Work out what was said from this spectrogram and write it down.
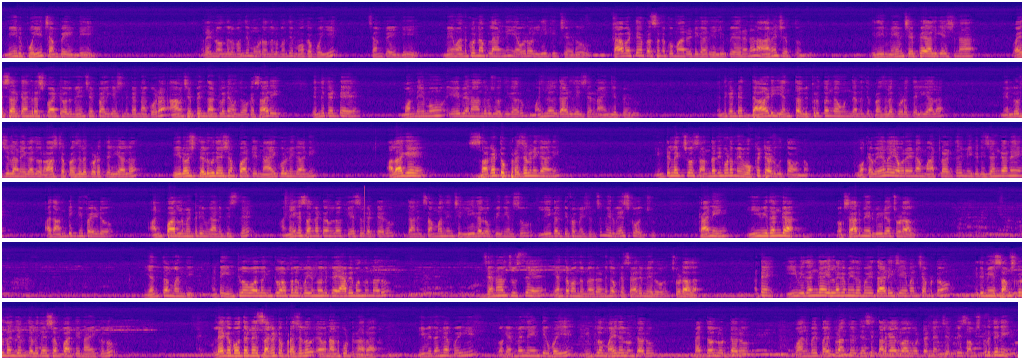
మీరు పోయి చంపేయండి. రెండు వందల మంది మూడు వందల మంది మోకపోయి చంపేయండి. మేము అనుకున్న ప్లాన్ని ఎవరో లీక్ ఇచ్చారు. కాబట్టే ప్రసన్న కుమార్ రెడ్డి గారు వెళ్ళిపోయారని ఆమె చెప్తుంది. ఇది మేము చెప్పే అలిగేషన్? వైఎస్ఆర్ కాంగ్రెస్ పార్టీ వాళ్ళు మేము చెప్పే అలిగేషన్ కన్నా కూడా ఆమె చెప్పిన దాంట్లోనే ఉంది. ఒకసారి ఎందుకంటే మొన్నేమో ఏబిఎన్ ఆంధ్రజ్యోతి గారు మహిళలు దాడి చేశారని ఆయన చెప్పాడు. ఎందుకంటే దాడి ఎంత వికృతంగా ఉందన్నది ప్రజలకు కూడా తెలియాలా? నెల్లూరు జిల్లానే కాదు రాష్ట్ర ప్రజలకు కూడా తెలియాలా? ఈరోజు తెలుగుదేశం పార్టీ నాయకుల్ని కానీ అలాగే సగటు ప్రజలని కానీ ఇంటలెక్చువల్స్ అందరినీ కూడా మేము ఒక్కటే అడుగుతా ఉన్నాం. ఒకవేళ ఎవరైనా మాట్లాడితే మీకు నిజంగానే అది అన్డిగ్నిఫైడ్ అన్పార్లమెంటరీ అనిపిస్తే అనేక సంఘటనల్లో కేసులు కట్టారు. దానికి సంబంధించి లీగల్ ఒపీనియన్స్ లీగల్ డిఫర్మేషన్స్ మీరు వేసుకోవచ్చు. కానీ ఈ విధంగా ఒకసారి మీరు వీడియో చూడాలి. ఎంతమంది? అంటే ఇంట్లో వాళ్ళు ఇంట్లో లోపలికి పోయి ఉన్న వాళ్ళకి యాభై మంది ఉన్నారు? జనాలు చూస్తే ఎంతమంది ఉన్నారు అనేది ఒకసారి మీరు చూడాలా? అంటే ఈ విధంగా ఇళ్ళ మీద పోయి దాడి చేయమని చెప్పటం ఇది మీ సంస్కృతి అని చెప్పి తెలుగుదేశం పార్టీ నాయకులు లేకపోతే సగటు ప్రజలు ఏమన్నా అనుకుంటున్నారా? ఈ విధంగా పోయి ఒక ఎమ్మెల్యే ఇంటికి పోయి ఇంట్లో మహిళలు ఉంటారు పెద్దోళ్ళు ఉంటారు వాళ్ళని పోయి భయభ్రాంతులు చేసి తలకాయలు పాల్గొట్టండి అని చెప్పి సంస్కృతిని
